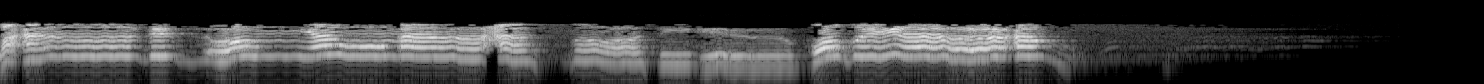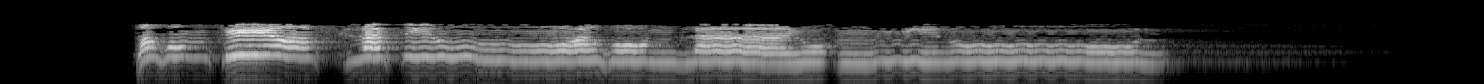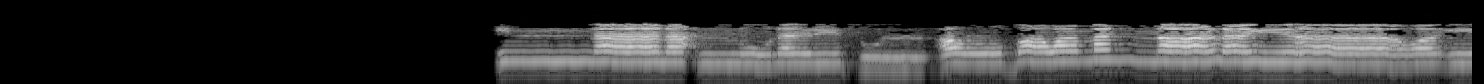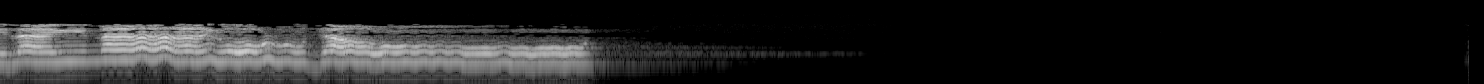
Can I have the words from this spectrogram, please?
وأنذرهم يوم الحسرة إذ قضي الأمر. وهم في غفلة وهم إِنَّا نَحْنُ نَرِثُ الْأَرْضَ وَمَنْ عَلَيْهَا وَإِلَيْنَا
